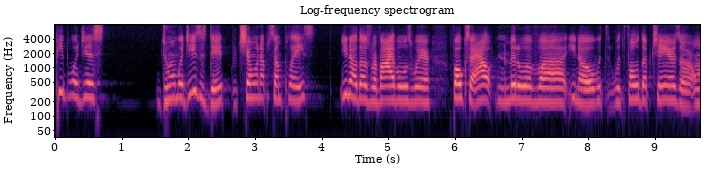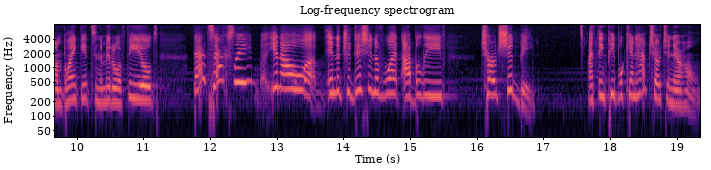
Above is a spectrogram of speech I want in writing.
people are just doing what Jesus did, showing up someplace. You know, those revivals where folks are out in the middle of, uh, you know, with, with fold up chairs or on blankets in the middle of fields. That's actually, you know, uh, in the tradition of what I believe church should be. I think people can have church in their home.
